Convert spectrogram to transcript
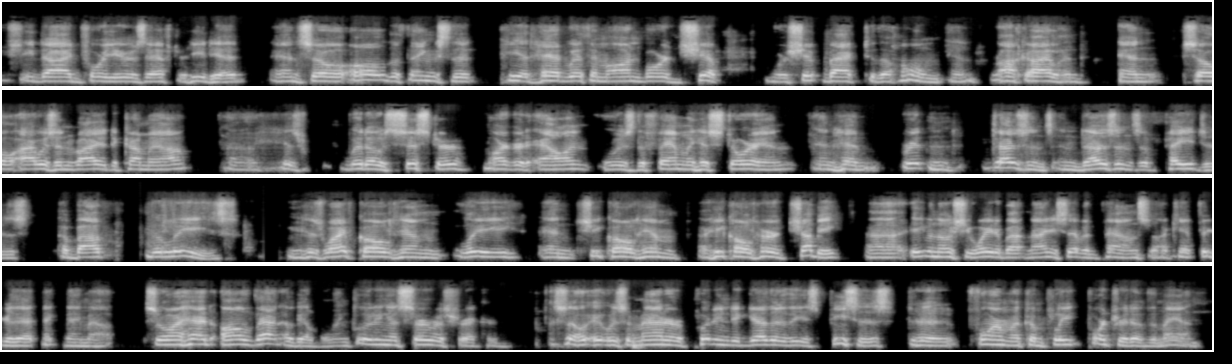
She died four years after he did. And so all the things that he had had with him on board ship were shipped back to the home in Rock Island. And so I was invited to come out. Uh, his widow's sister, Margaret Allen, was the family historian and had written dozens and dozens of pages about the Lees. His wife called him Lee, and she called him, or he called her Chubby, uh, even though she weighed about 97 pounds. So I can't figure that nickname out. So I had all that available, including a service record. So it was a matter of putting together these pieces to form a complete portrait of the man.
